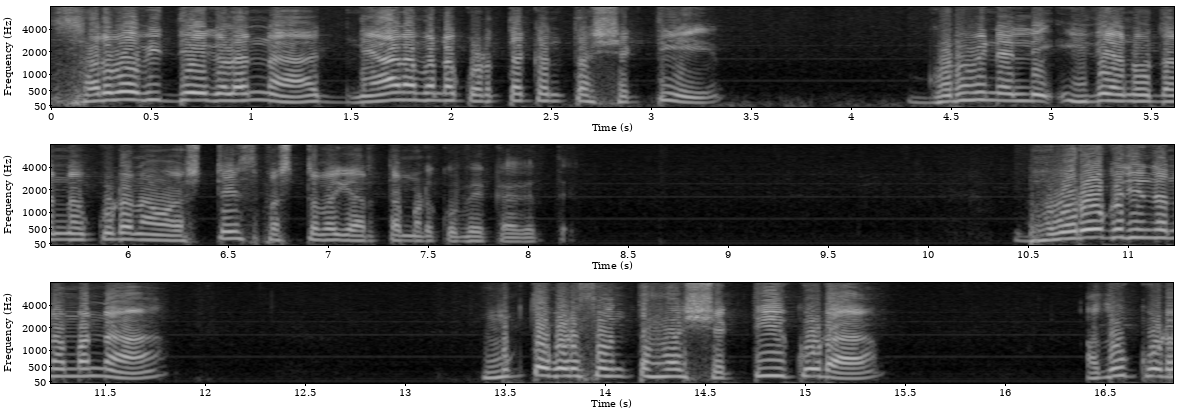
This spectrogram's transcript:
ಸರ್ವ ವಿದ್ಯೆಗಳನ್ನು ಜ್ಞಾನವನ್ನು ಕೊಡ್ತಕ್ಕಂಥ ಶಕ್ತಿ ಗುರುವಿನಲ್ಲಿ ಇದೆ ಅನ್ನೋದನ್ನು ಕೂಡ ನಾವು ಅಷ್ಟೇ ಸ್ಪಷ್ಟವಾಗಿ ಅರ್ಥ ಮಾಡ್ಕೋಬೇಕಾಗತ್ತೆ. ಭವರೋಗದಿಂದ ನಮ್ಮನ್ನು ಮುಕ್ತಗೊಳಿಸುವಂತಹ ಶಕ್ತಿ ಕೂಡ ಅದು ಕೂಡ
